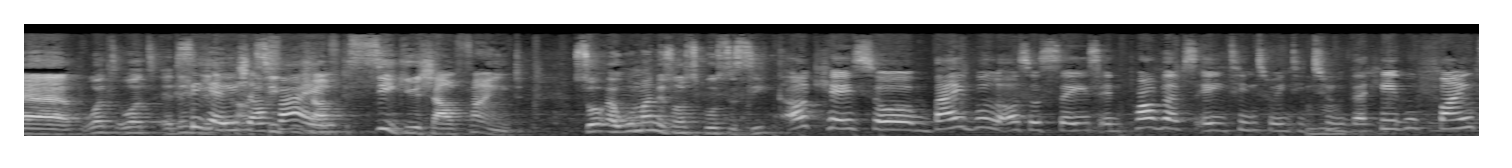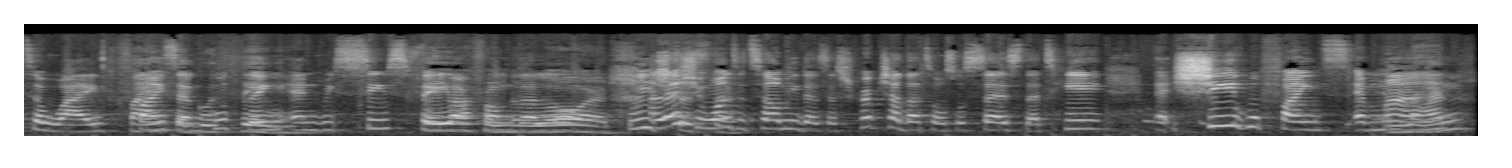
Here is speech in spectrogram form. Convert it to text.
Uh, what? What? uh, Seek and you shall seek, find. You shall, seek, you shall find. So a woman is not supposed to seek. Okay, so Bible also says in Proverbs 18:22 Mm-hmm. that he who finds a wife finds, a good thing, and receives Favor favor, from from, the the Lord. Lord. Preach, Unless you want to tell me there's a scripture that also says that he, uh, she who finds a man, man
